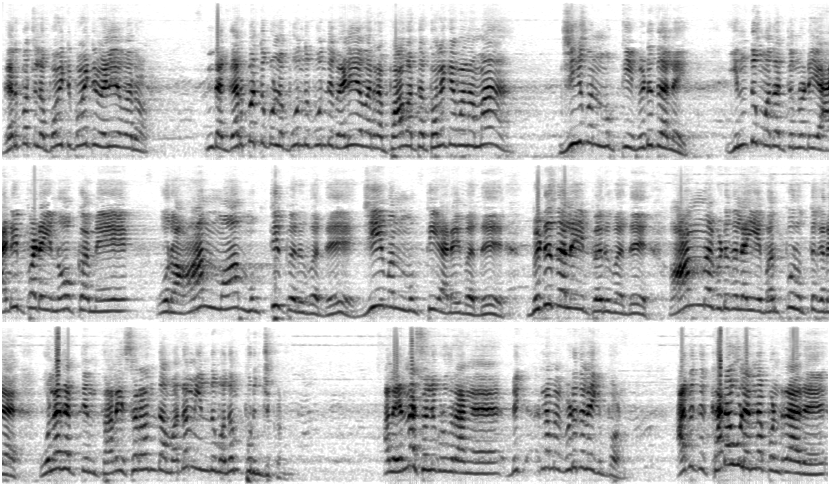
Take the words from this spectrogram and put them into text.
கர்ப்பத்தில் போயிட்டு போயிட்டு வெளியே வரும். இந்த கர்ப்பத்துக்குள்ள பூந்து பூந்து வெளியே வர்ற பாவத்தை தொலைக்க வேணாமா? ஜீவன் முக்தி விடுதலை. இந்து மதத்தினுடைய அடிப்படை நோக்கமே ஒரு ஆன்மா முக்தி பெறுவது ஜீவன் முக்தி அடைவது விடுதலை பெறுவது ஆன்ம விடுதலையை வற்புறுத்துகிற உலகத்தின் தலை சிறந்த மதம் இந்து மதம் புரிஞ்சுக்கணும். அதில் என்ன சொல்லி கொடுக்குறாங்க? நம்ம விடுதலைக்கு போகணும். அதுக்கு கடவுள் என்ன பண்றாரு?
